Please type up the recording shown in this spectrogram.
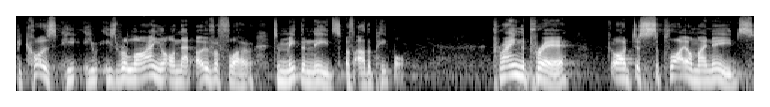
because he, he, he's relying on that overflow to meet the needs of other people. Praying the prayer, God, just supply all my needs.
